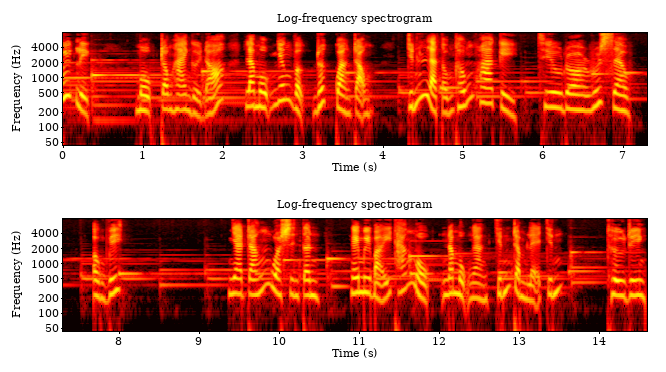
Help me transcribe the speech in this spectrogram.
quyết liệt. Một trong hai người đó là một nhân vật rất quan trọng, chính là Tổng thống Hoa Kỳ Theodore Roosevelt. Ông viết Nhà Trắng Washington ngày 17 tháng 1 năm 1909 Thư riêng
